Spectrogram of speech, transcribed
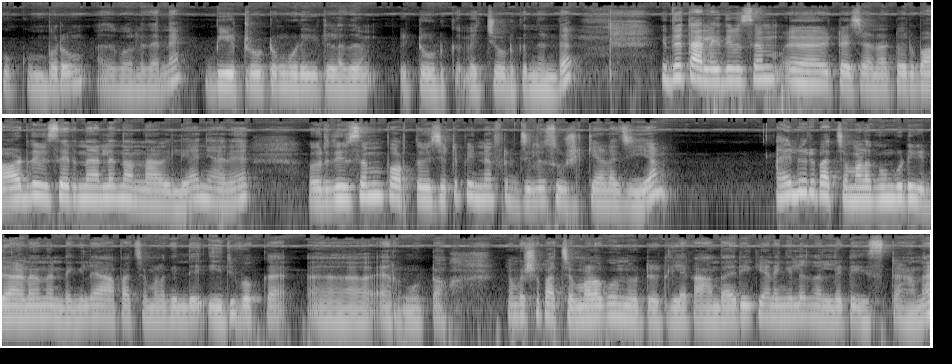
കുക്കുംബറും അതുപോലെ തന്നെ ബീട്രൂട്ടും കൂടിയിട്ടുള്ളതും ഇട്ട് കൊടുക്കും വെച്ച് കൊടുക്കുന്നുണ്ട്. ഇത് തലേ ദിവസം ഇട്ട് വെച്ചാണ് കേട്ടോ. ഒരുപാട് ദിവസം ഇരുന്നാൽ നന്നാവില്ല. ഞാൻ ഒരു ദിവസം പുറത്ത് വെച്ചിട്ട് പിന്നെ ഫ്രിഡ്ജിൽ സൂക്ഷിക്കുകയാണ് ചെയ്യുക അതിലൊരു പച്ചമുളകും കൂടി ഇടുകയാണെന്നുണ്ടെങ്കിൽ ആ പച്ചമുളകിന്റെ എരിവൊക്കെ ഇറങ്ങും കേട്ടോ. ഞാൻ പക്ഷേ പച്ചമുളകൊന്നും ഇട്ടിട്ടില്ല. കാന്താരിയൊക്കെ ആണെങ്കിൽ നല്ല ടേസ്റ്റാണ്.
